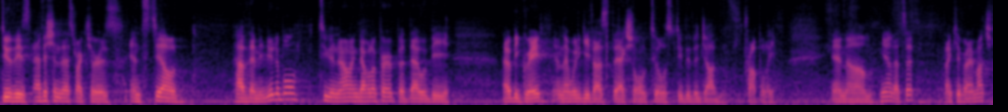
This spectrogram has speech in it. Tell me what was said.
do these efficient data structures and still have them immutable to an Erlang developer, but that would be that would be great, and that would give us the actual tools to do the job properly. And um, yeah, that's it. Thank you very much.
